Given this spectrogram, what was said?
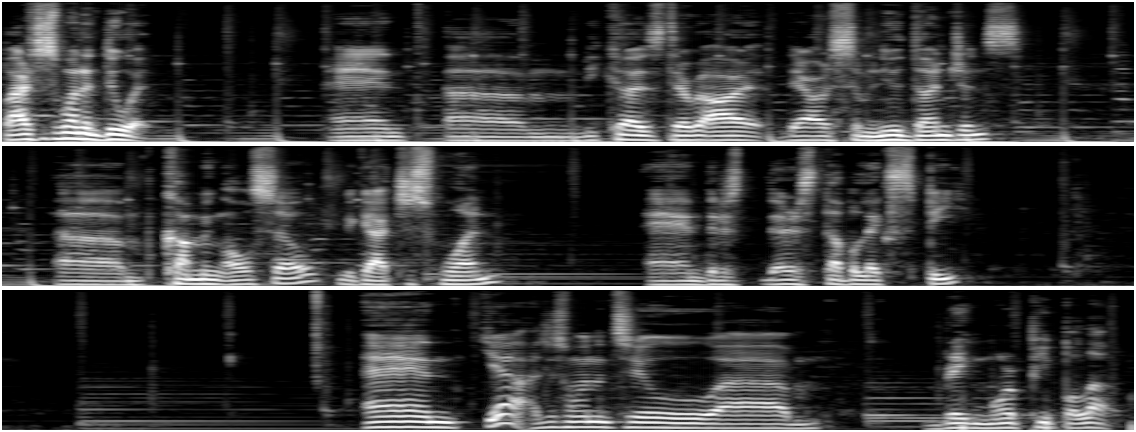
But I just want to do it. And um, because there are there are some new dungeons um, coming also. We got just one, and there's there's double XP. And yeah, I just wanted to um, bring more people up.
